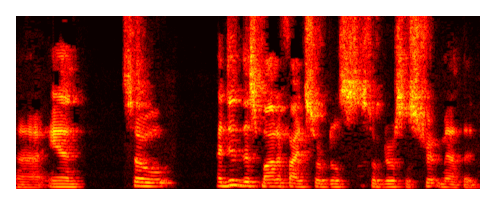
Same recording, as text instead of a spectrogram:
Uh, and so I did this modified subdorsal, subdorsal strip method,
